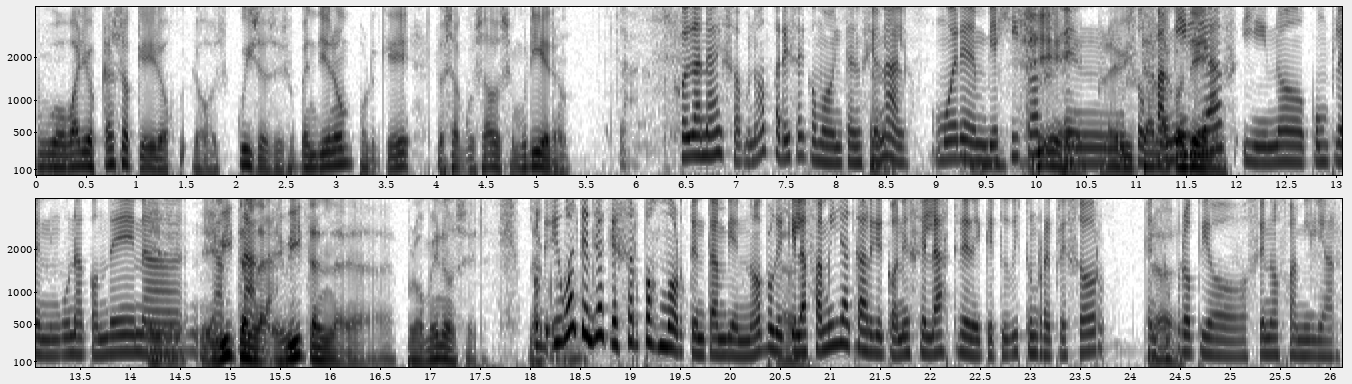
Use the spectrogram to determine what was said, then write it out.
hubo varios casos que los, los juicios se suspendieron porque los acusados se murieron. Juegan a eso, ¿no? Parece como intencional. Mueren viejitos Sí, en sus familias y no cumplen ninguna condena. Eh, evitan, nada. la, evitan la- por lo menos el- Porque igual tendría que ser post-mortem también, ¿no? Porque que Claro. la familia cargue con ese lastre de que tuviste un represor en tu Claro. propio seno familiar.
